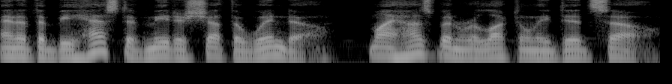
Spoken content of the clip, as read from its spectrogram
and at the behest of me to shut the window, my husband reluctantly did so.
